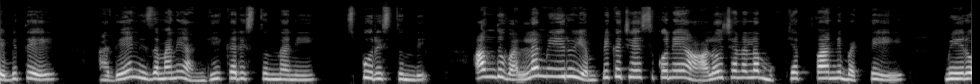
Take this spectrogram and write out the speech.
చెబితే అదే నిజమని అంగీకరిస్తుందని స్ఫురిస్తుంది. అందువల్ల మీరు ఎంపిక చేసుకునే ఆలోచనల ముఖ్యత్వాన్ని బట్టి మీరు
